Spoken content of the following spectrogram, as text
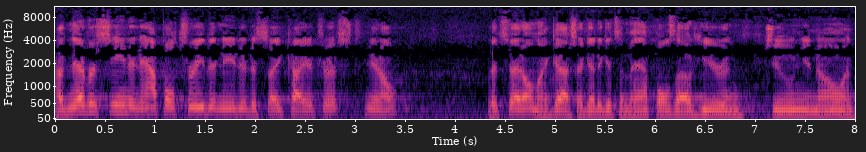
I've never seen an apple tree that needed a psychiatrist, you know, that said, oh my gosh, I got to get some apples out here in June, you know, and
